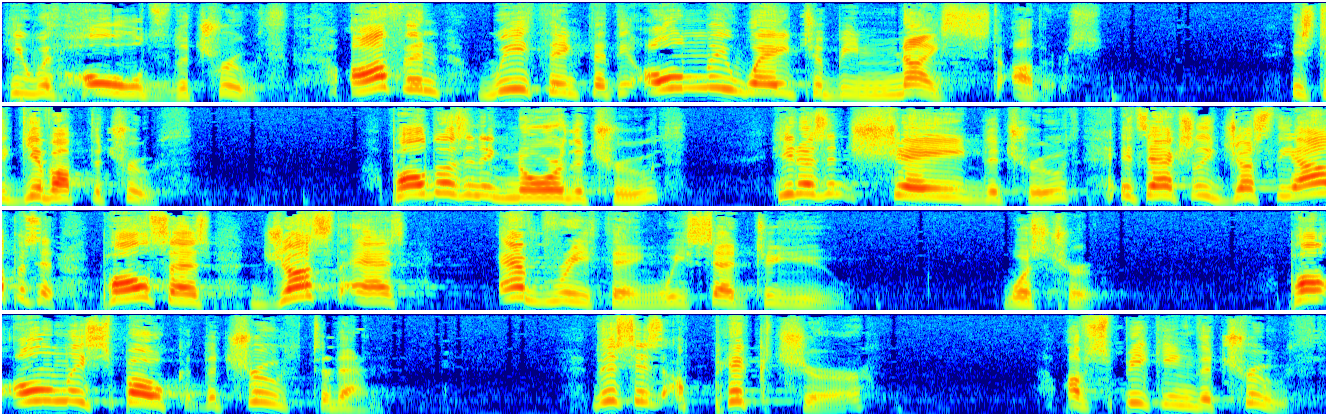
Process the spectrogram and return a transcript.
he withholds the truth. Often we think that the only way to be nice to others is to give up the truth. Paul doesn't ignore the truth. He doesn't shade the truth. It's actually just the opposite. Paul says, just as everything we said to you was true. Paul only spoke the truth to them. This is a picture of speaking the truth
